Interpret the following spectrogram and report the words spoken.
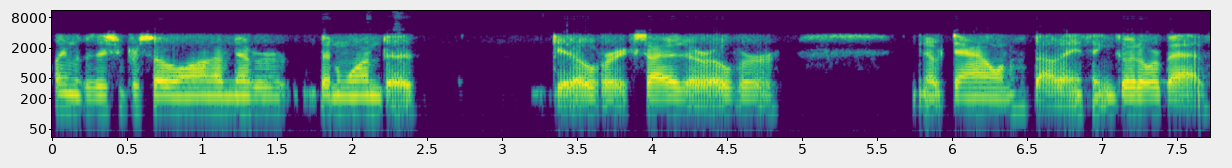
playing the position for so long, I've never been one to get over excited or over you know down about anything good or bad.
